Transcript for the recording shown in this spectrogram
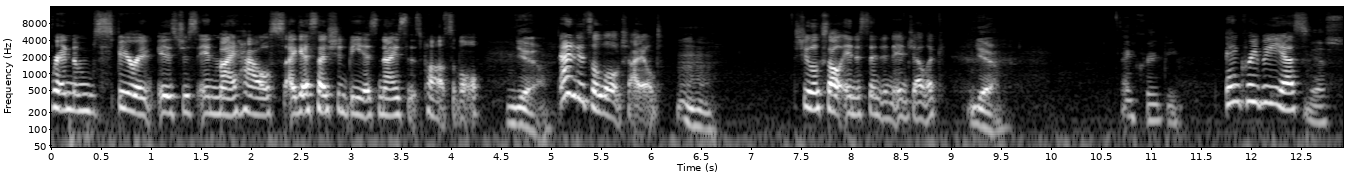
random spirit is just in my house. I guess I should be as nice as possible. Yeah. And it's a little child. Mm-hmm. She looks all innocent and angelic. Yeah. And creepy. And creepy, yes. Yes.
